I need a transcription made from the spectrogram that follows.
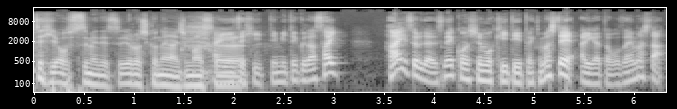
い。ぜひおすすめです。よろしくお願いします。はい、ぜひ行ってみてください。はい、それではですね、今週も聞いていただきましてありがとうございました。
